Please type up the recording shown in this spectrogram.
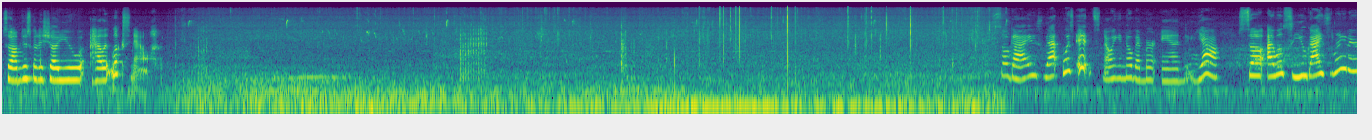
So I'm just going to show you how it looks now. Guys, that was it. Snowing in November and yeah. So I will see you guys later.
